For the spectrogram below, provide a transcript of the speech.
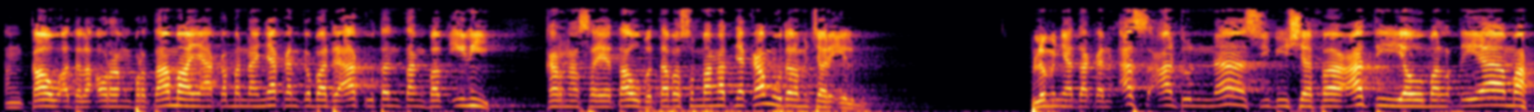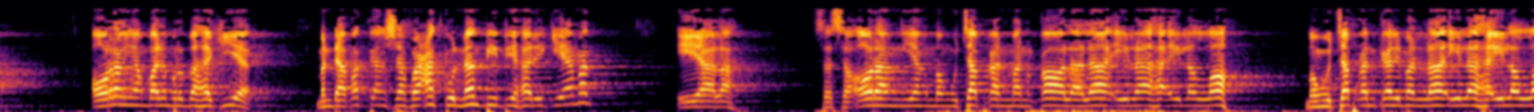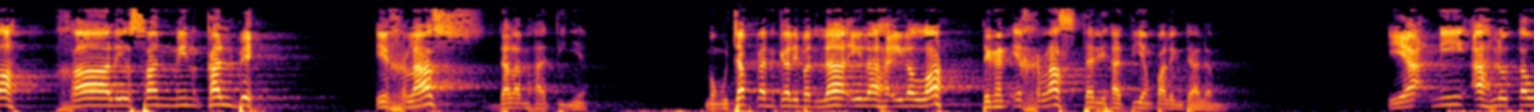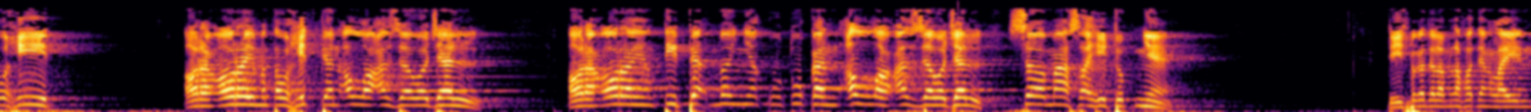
Engkau adalah orang pertama yang akan menanyakan kepada aku tentang bab ini karena saya tahu betapa semangatnya kamu dalam mencari ilmu. Belum menyatakan as'adun nasi bi syafaati yaumal qiyamah. Orang yang paling berbahagia mendapatkan syafaatku nanti di hari kiamat ialah seseorang yang mengucapkan man qala la ilaha illallah mengucapkan kalimat la ilaha illallah khalisan min qalbih ikhlas dalam hatinya. Mengucapkan kalimat la ilaha illallah dengan ikhlas dari hati yang paling dalam. Yakni ahlu tauhid orang-orang yang mentauhidkan Allah azza wa jal orang-orang yang tidak menyekutukan Allah azza wa jal semasa hidupnya Disebutkan dalam lafaz yang lain,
